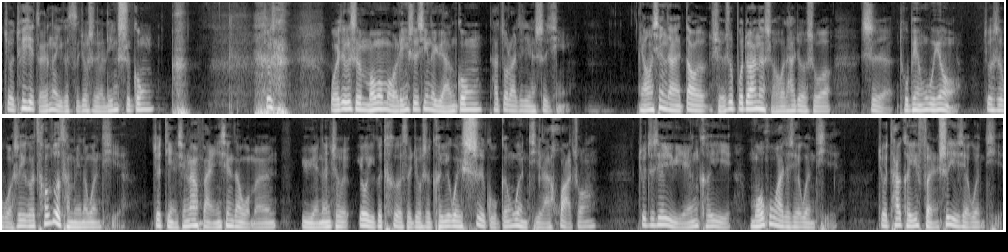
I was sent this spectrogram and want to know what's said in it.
就推卸责任的一个词，就是临时工，就是我这个是某某某临时性的员工，他做了这件事情，然后现在到学术不端的时候，他就说是图片误用，就是我是一个操作层面的问题，就典型的反映现在我们语言呢就又一个特色，就是可以为事故跟问题来化妆，就这些语言可以模糊化这些问题，就它可以粉饰一些问题。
